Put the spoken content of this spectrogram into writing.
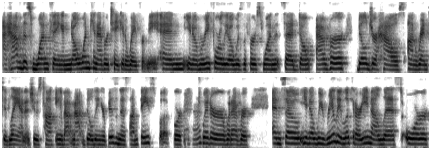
I have this one thing and no one can ever take it away from me. And, you know, Marie Forleo was the first one that said, don't ever build your house on rented land. And she was talking about not building your business on Facebook or mm-hmm. Twitter or whatever. And so, you know, we really look at our email list or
